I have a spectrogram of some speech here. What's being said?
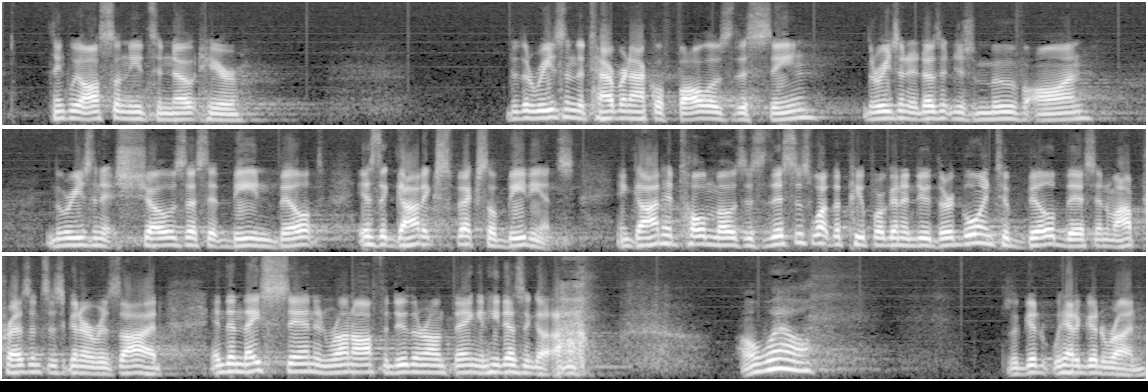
I think we also need to note here that the reason the tabernacle follows this scene, the reason it doesn't just move on, the reason it shows us it being built is that God expects obedience. And God had told Moses, This is what the people are going to do. They're going to build this, and my presence is going to reside. And then they sin and run off and do their own thing, and he doesn't go, Ah, oh well. It was good, we had a good run.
